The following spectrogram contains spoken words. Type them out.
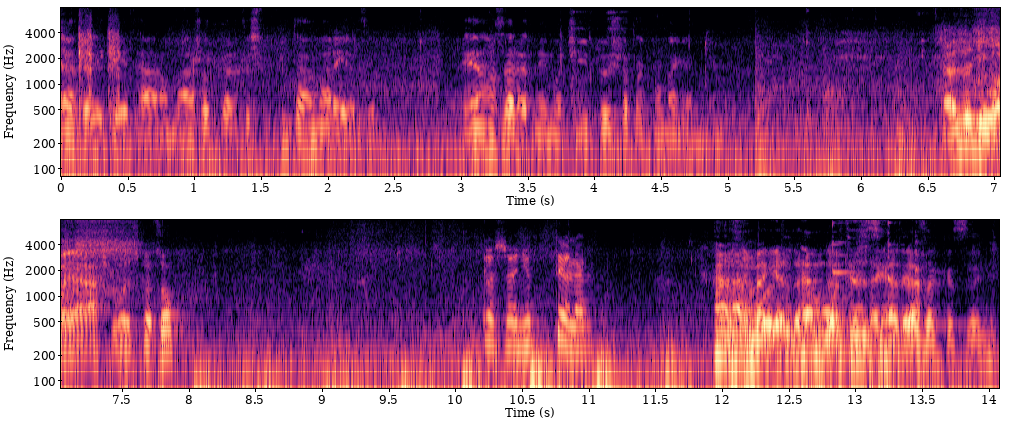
eltelik két-három másodperc, és utána már érzed. Én, ha szeretném a csípőset, akkor megenném. Ez egy jó ajánlás volt, skacok. Köszönjük, tényleg. Nem volt, nem volt őszinte ez a köszönjük.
